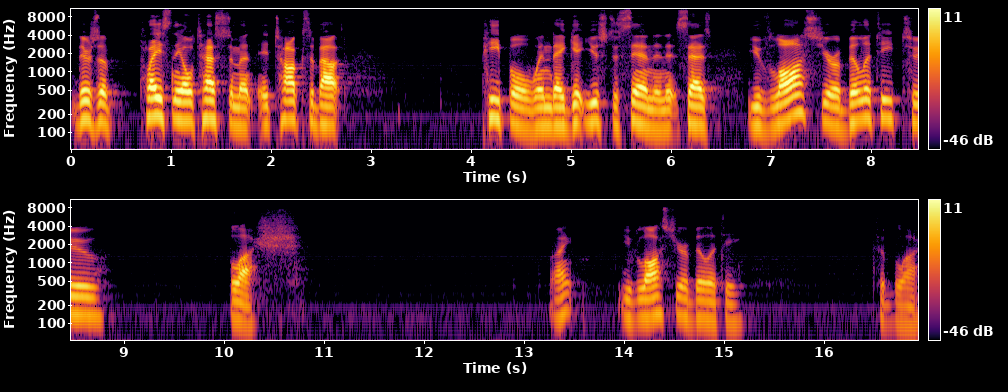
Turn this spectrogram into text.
there's a place in the Old Testament, it talks about people when they get used to sin, and it says, You've lost your ability to blush. Right? You've lost your ability to blush.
